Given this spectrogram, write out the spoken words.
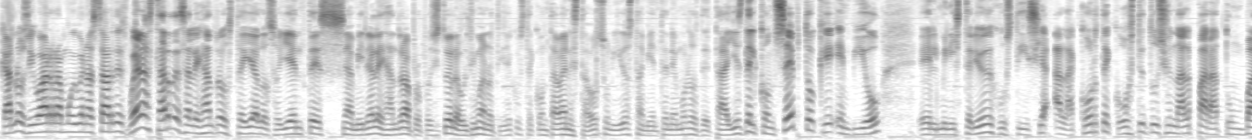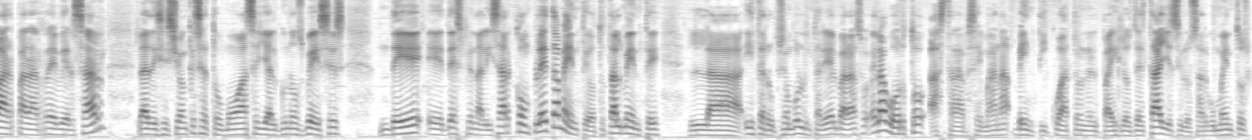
Carlos Ibarra, muy buenas tardes. Buenas tardes, Alejandro, a usted y a los oyentes. Mí, Alejandro, a propósito de la última noticia que usted contaba en Estados Unidos, también tenemos los detalles del concepto que envió el Ministerio de Justicia a la Corte Constitucional para tumbar, para reversar la decisión que se tomó hace ya algunos meses de eh, despenalizar completamente o totalmente la interrupción voluntaria del embarazo, el aborto, hasta la semana 24 en el país. Los detalles y los argumentos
